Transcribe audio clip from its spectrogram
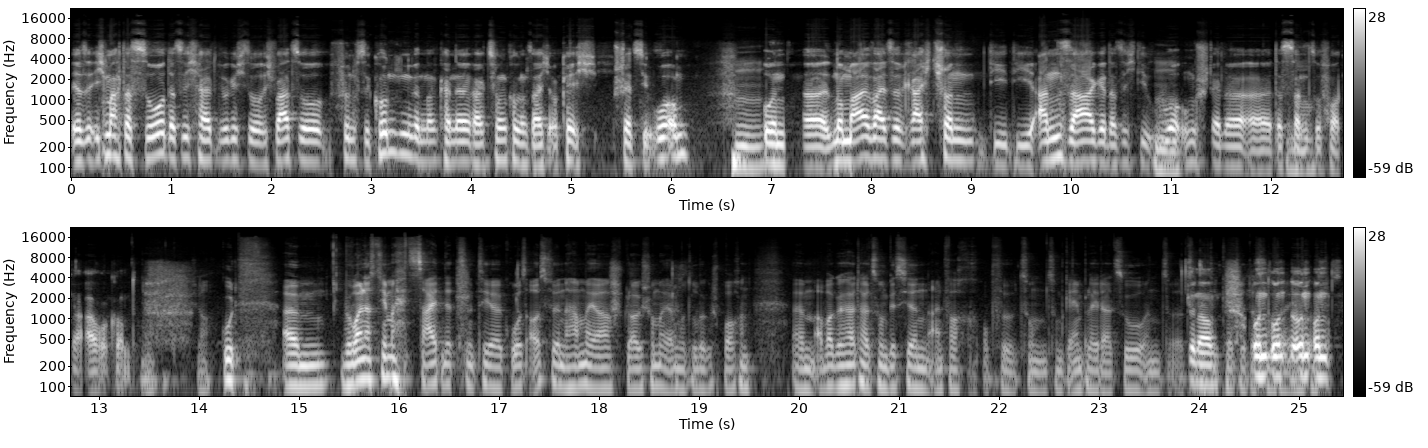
Also ich mache das so, dass ich halt wirklich so, ich warte so fünf Sekunden, wenn dann keine Reaktion kommt, dann sage ich, okay, ich stelle jetzt die Uhr um hm. Und äh, normalerweise reicht schon die, die Ansage, dass ich die hm. Uhr umstelle, äh, dass genau. dann sofort eine Aro kommt. Ja, ja. Gut, ähm, wir wollen das Thema jetzt Zeitnetz nicht hier groß ausführen, da haben wir ja, glaube ich, schon mal irgendwo drüber gesprochen. Ähm, aber gehört halt so ein bisschen einfach zum, zum Gameplay dazu und äh, genau. Und, und, und, und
